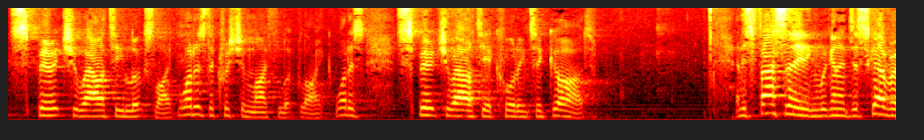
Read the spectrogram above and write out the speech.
spirituality looks like. What does the Christian life look like? What is spirituality according to God? And it's fascinating, we're going to discover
